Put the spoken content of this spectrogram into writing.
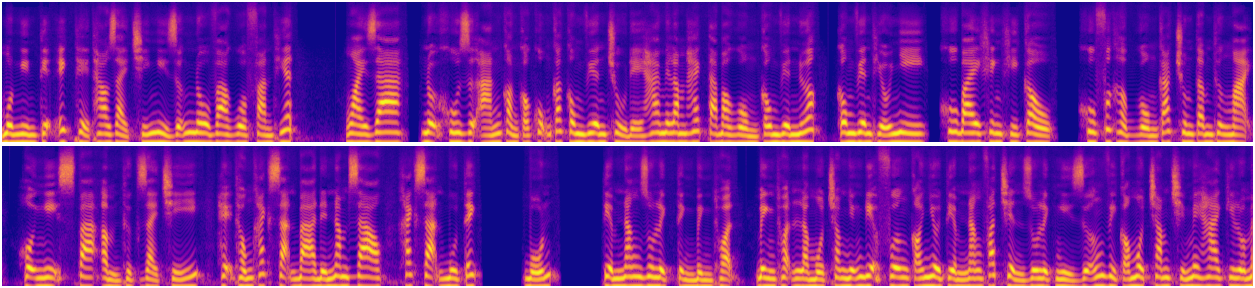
1.000 tiện ích thể thao giải trí nghỉ dưỡng Nova World Phan Thiết. Ngoài ra, nội khu dự án còn có cụm các công viên chủ đề 25 ha bao gồm công viên nước, công viên thiếu nhi, khu bay khinh khí cầu, khu phức hợp gồm các trung tâm thương mại, hội nghị spa ẩm thực giải trí, hệ thống khách sạn 3 đến 5 sao, khách sạn boutique. 4. Tiềm năng du lịch tỉnh Bình Thuận. Bình Thuận là một trong những địa phương có nhiều tiềm năng phát triển du lịch nghỉ dưỡng vì có 192 km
